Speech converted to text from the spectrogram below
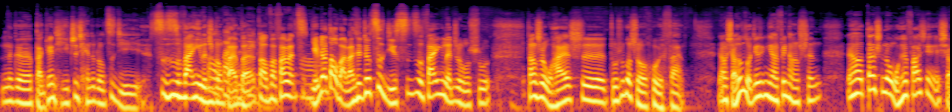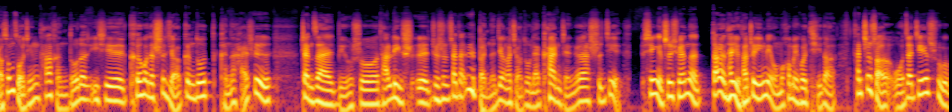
那个版权体系之前这种自己私自翻译的这种版本，盗版翻翻版也不叫盗版吧，就就自己私自翻译的这种书，当时我还是读书的时候会翻。然后小松左京印象非常深，然后但是呢，我会发现小松左京他很多的一些科幻的视角，更多可能还是站在比如说他历史，呃，就是站在日本的这样的角度来看整个世界。星野之轩呢，当然他有他这一面，我们后面会提到，但至少我在接触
